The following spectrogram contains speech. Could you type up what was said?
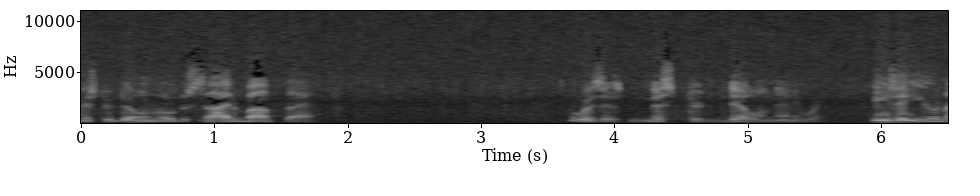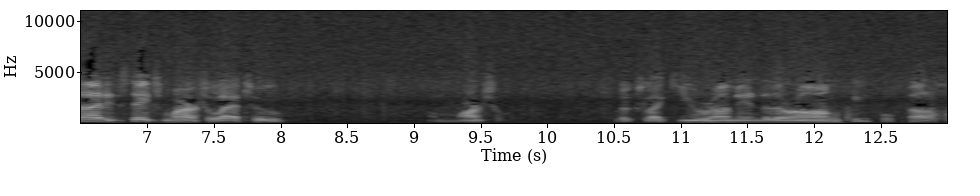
Mr. Dillon will decide about that. Who is this Mr. Dillon, anyway? He's a United States Marshal, that's who. A marshal? Looks like you run into the wrong people, fella.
